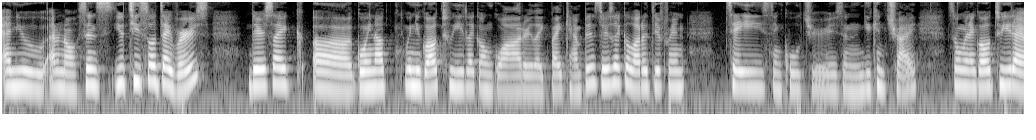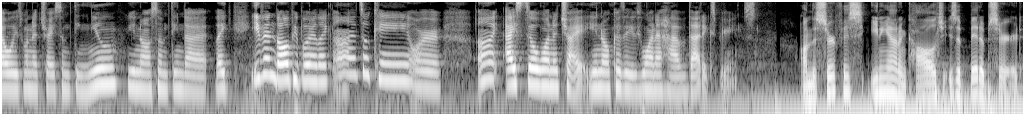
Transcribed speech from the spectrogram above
and you, I don't know, since UT is so diverse, there's like uh, going out, when you go out to eat like on Guad or like by campus, there's like a lot of different tastes and cultures and you can try. So when I go out to eat, I always want to try something new, you know, something that like even though people are like, "Oh, it's okay," or uh, I still want to try it, you know, cuz I want to have that experience. On the surface, eating out in college is a bit absurd.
